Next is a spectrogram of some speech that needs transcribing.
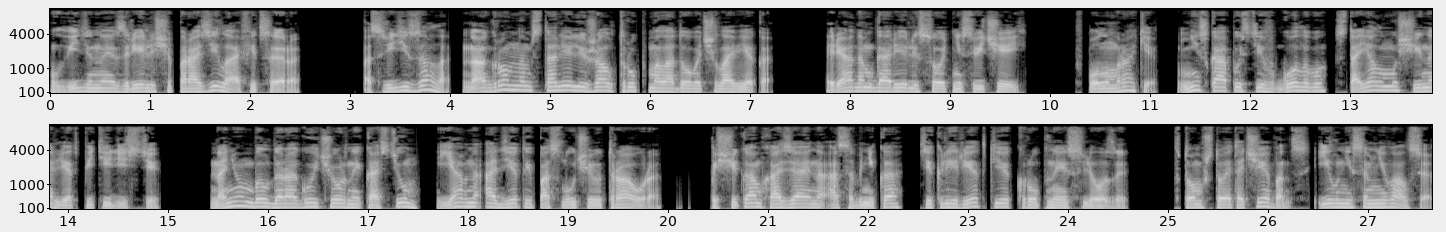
Увиденное зрелище поразило офицера. Посреди зала на огромном столе лежал труп молодого человека. Рядом горели сотни свечей. В полумраке, низко опустив голову, стоял мужчина лет пятидесяти. На нем был дорогой черный костюм, явно одетый по случаю траура. По щекам хозяина особняка текли редкие крупные слезы. В том, что это Чебанс, Ил не сомневался.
